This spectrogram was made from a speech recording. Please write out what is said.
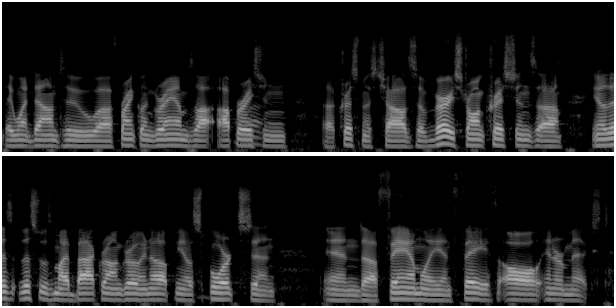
They went down to uh, Franklin Graham's Operation. Uh, Christmas Child. So very strong Christians. Uh, you know, this this was my background growing up. You know, sports and and uh, family and faith all intermixed.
